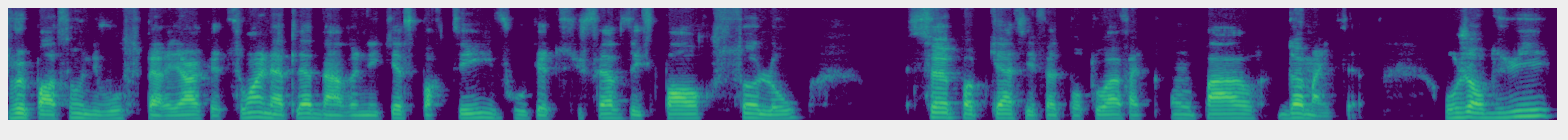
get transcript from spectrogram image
qui veut passer au niveau supérieur, que tu sois un athlète dans une équipe sportive ou que tu fasses des sports solo, ce podcast est fait pour toi. Fait on parle de mindset. Aujourd'hui,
